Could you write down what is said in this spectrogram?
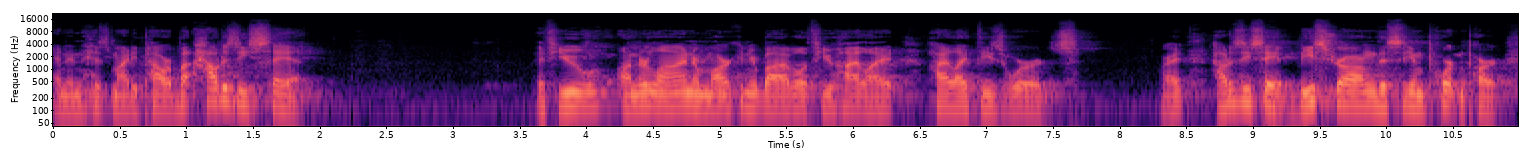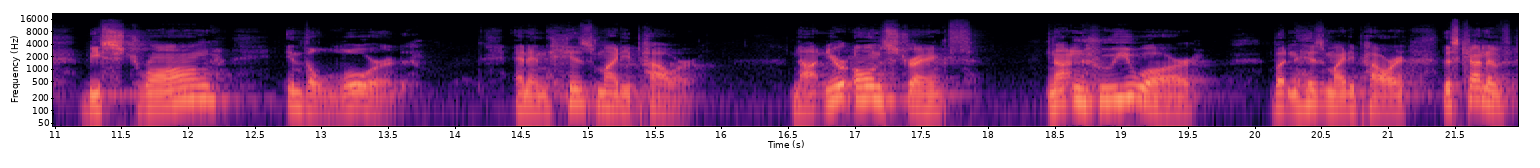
and in his mighty power. But how does he say it? If you underline or mark in your Bible, if you highlight, highlight these words. Right? How does he say it? Be strong. This is the important part. Be strong in the Lord and in his mighty power. Not in your own strength, not in who you are, but in his mighty power. This kind of,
